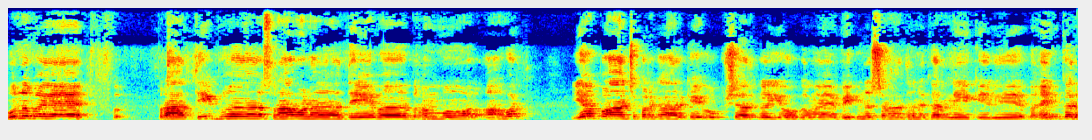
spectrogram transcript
उनमें प्रातिभ, श्रावण, देव, ब्रह्म और आवर्त यह पाँच प्रकार के उपसर्ग योग में विघ्न साधन करने के लिए भयंकर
